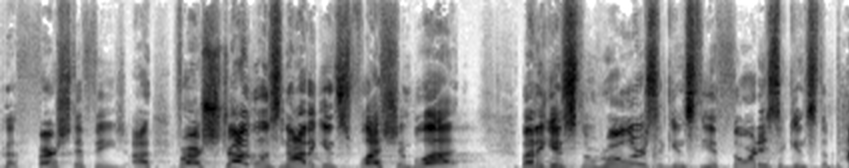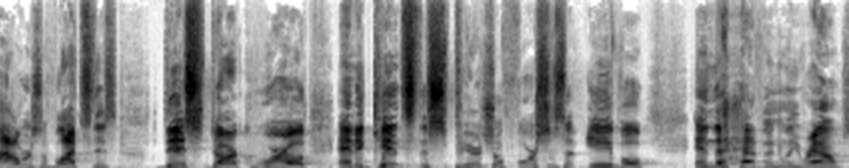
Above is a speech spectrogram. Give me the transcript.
First Ephesians. Uh, For our struggle is not against flesh and blood but against the rulers, against the authorities, against the powers of, watch this, this dark world, and against the spiritual forces of evil in the heavenly realms.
